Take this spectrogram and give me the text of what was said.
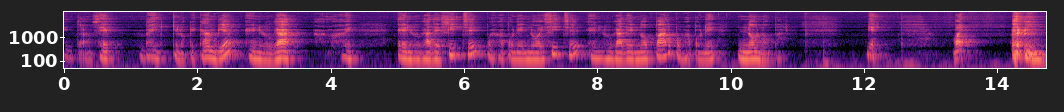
Entonces, veis que lo que cambia, en lugar, vamos a ver, en lugar de existe, pues va a poner no existe, en lugar de no par, pues va a poner no no par. Bien, bueno,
